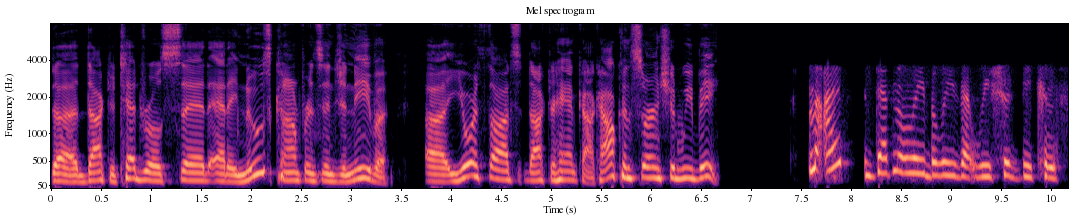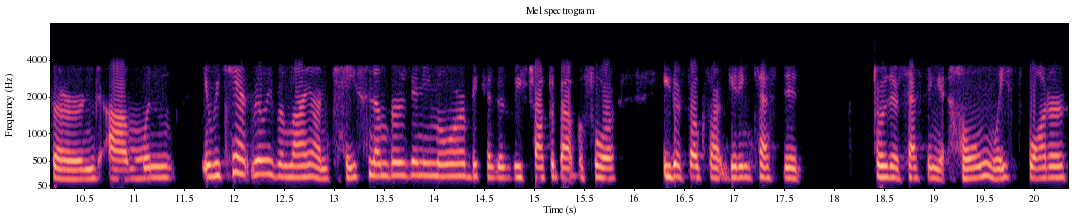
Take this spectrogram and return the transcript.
Dr. Tedros said at a news conference in Geneva. Uh, your thoughts, Dr. Hancock? How concerned should we be? I definitely believe that we should be concerned um, when we can't really rely on case numbers anymore because, as we've talked about before, either folks aren't getting tested or they're testing at home. Wastewater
